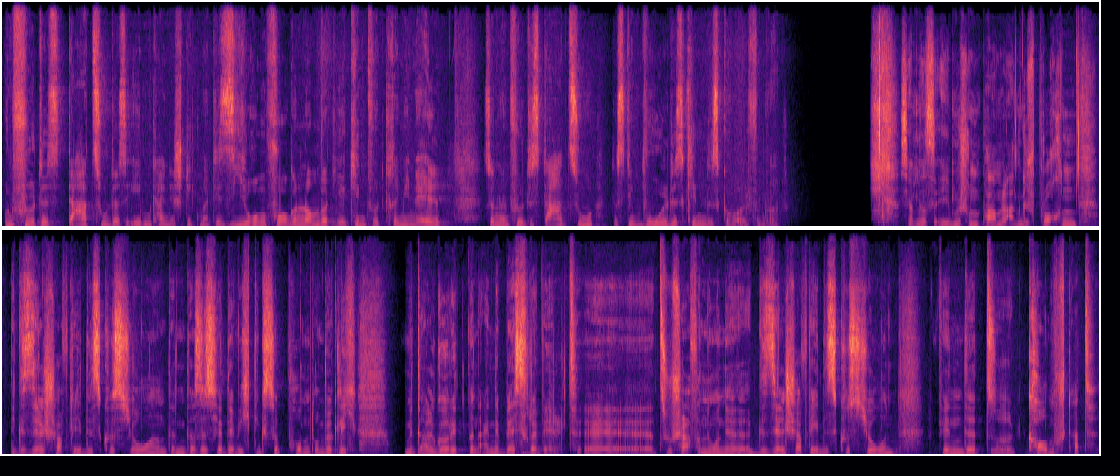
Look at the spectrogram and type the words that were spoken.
Und führt es dazu, dass eben keine Stigmatisierung vorgenommen wird, ihr Kind wird kriminell, sondern führt es dazu, dass dem Wohl des Kindes geholfen wird? Sie haben das eben schon ein paar Mal angesprochen, eine gesellschaftliche Diskussion. Denn das ist ja der wichtigste Punkt, um wirklich mit Algorithmen eine bessere Welt äh, zu schaffen. Nur eine gesellschaftliche Diskussion findet kaum statt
